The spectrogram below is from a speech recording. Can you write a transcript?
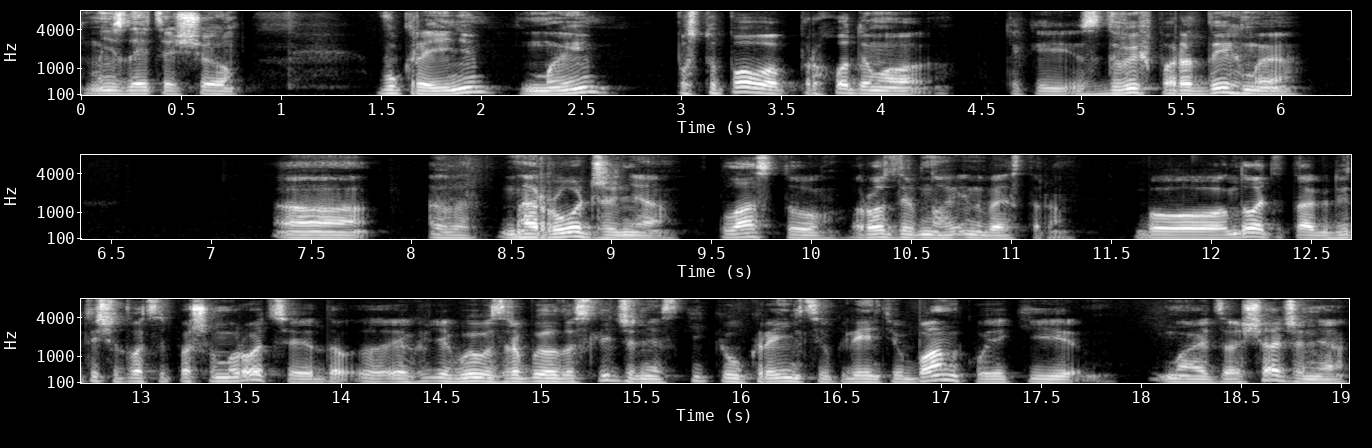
Мені здається, що в Україні ми поступово проходимо такий здвиг парадигми а, народження пласту роздрібного інвестора. Бо ну, давайте так, у 2021 році, якби ви зробили дослідження, скільки українців, клієнтів банку, які мають заощадження,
